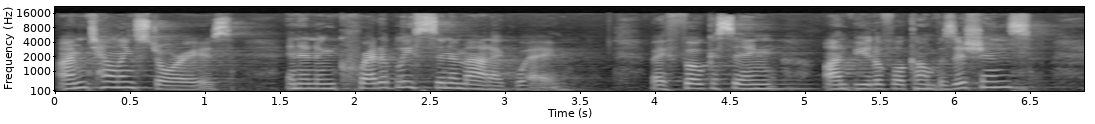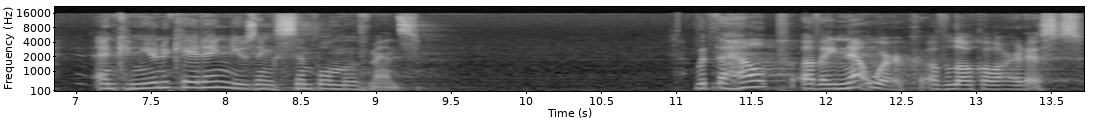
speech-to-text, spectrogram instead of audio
I'm telling stories in an incredibly cinematic way by focusing on beautiful compositions and communicating using simple movements. With the help of a network of local artists,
